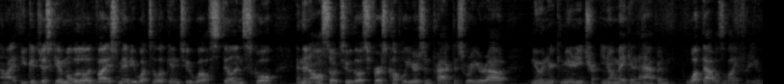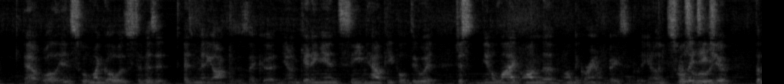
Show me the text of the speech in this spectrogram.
Uh, if you could just give them a little advice, maybe what to look into while still in school, and then also to those first couple years in practice where you're out new in your community, tr- you know, making it happen. What that was like for you? Yeah, well, in school, my goal was to visit as many offices as I could. You know, getting in, seeing how people do it, just you know, live on the on the ground, basically. You know, in school they teach you the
